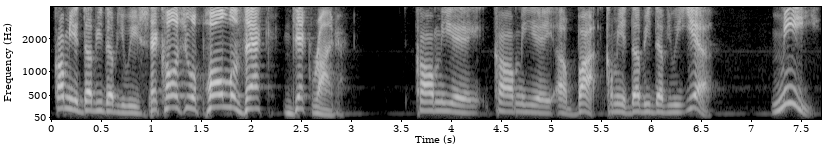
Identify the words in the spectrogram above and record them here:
Call me a WWE shill. They called you a Paul Levesque dick rider call me a call me a, a bot, call me a WWE. Yeah, me.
